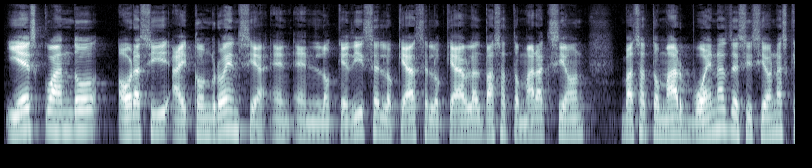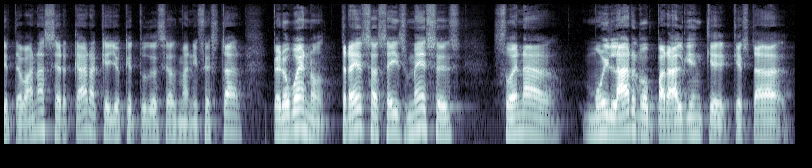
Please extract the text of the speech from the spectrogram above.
Y es cuando ahora sí hay congruencia en, en, lo que dices, lo que haces, lo que hablas, vas a tomar acción, vas a tomar buenas decisiones que te van a acercar a aquello que tú deseas manifestar. Pero bueno, tres a seis meses suena muy largo para alguien que, que está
